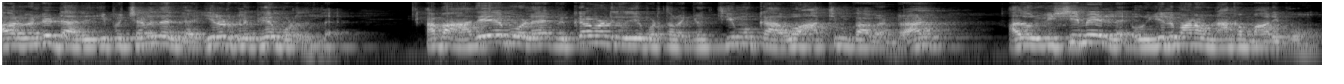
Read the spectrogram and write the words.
அவர் வென்றுட்டாரு. இப்போ சென்னையில் இருக்க ஈரோடு கிழக்கே போடுறதில்லை. அப்போ அதே போல் விக்ரவாண்டி தொகுதியை பொறுத்த வரைக்கும் திமுகவோ அதிமுக வென்றால் அது ஒரு விஷயமே இல்லை. ஒரு இயல்பான ஒன்றாக மாறி போகும்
